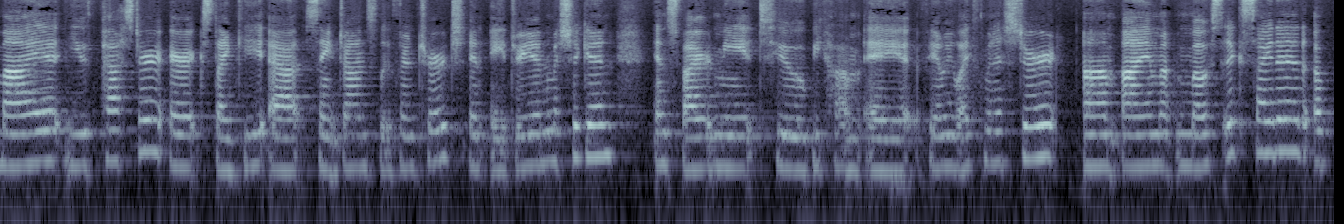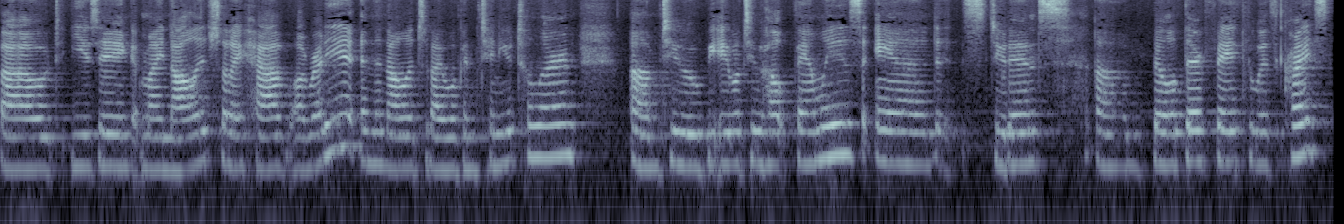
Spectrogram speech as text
My youth pastor, Eric Steinke at St. John's Lutheran Church in Adrian, Michigan, inspired me to become a family life minister. Um, I'm most excited about using my knowledge that I have already and the knowledge that I will continue to learn um, to be able to help families and students um, build their faith with Christ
